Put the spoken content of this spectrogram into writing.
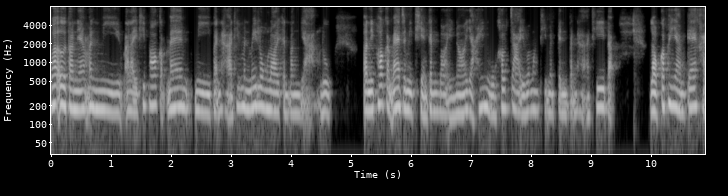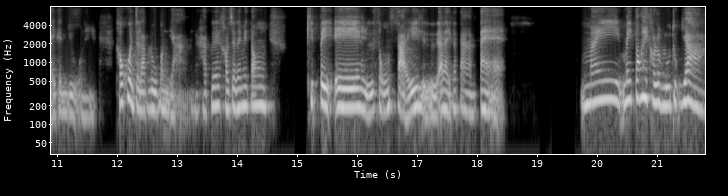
ว่าเออตอนนี้มันมีอะไรที่พ่อกับแม่มีปัญหาที่มันไม่ลงรอยกันบางอย่างลูก ตอนนี้พ่อกับแม่จะมีเถียงกันบ่อยเนาะอยากให้หนูเข้าใจว่าบางทีมันเป็นปัญหาที่แบบ เราก็พยายามแก้ไขกันอยู่อะไรเงี้ยเขาควรจะรับรู้บางอย่างนะคะ เพื่อเขาจะได้ไม่ต้องคิดไปเองหรือสงสัยหรืออะไรก็ตามแต่ ไม่ไม่ต้องให้เขารับรู้ทุกอย่าง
